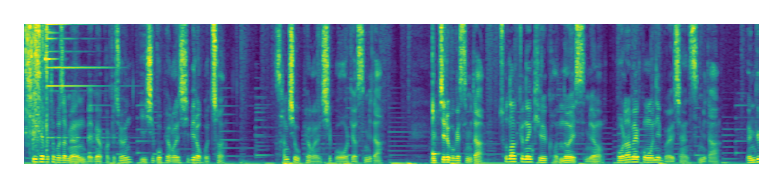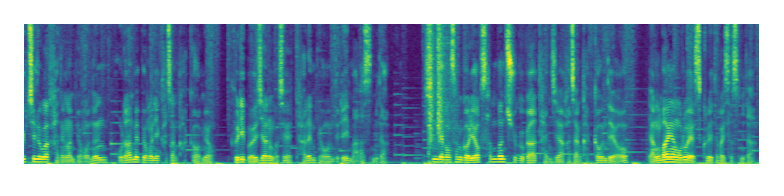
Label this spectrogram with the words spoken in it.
시세부터 보자면 매매가 기준 25평은 11억 5천, 35평은 15억이었습니다. 입지를 보겠습니다. 초등학교는 길 건너에 있으며 보람의 공원이 멀지 않습니다. 응급진료가 가능한 병원은 보람의 병원이 가장 가까우며 그리 멀지 않은 곳에 다른 병원들이 많았습니다. 신대방 삼거리역 3번 출구가 단지와 가장 가까운데요. 양방향으로 에스컬레이터가 있었습니다.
